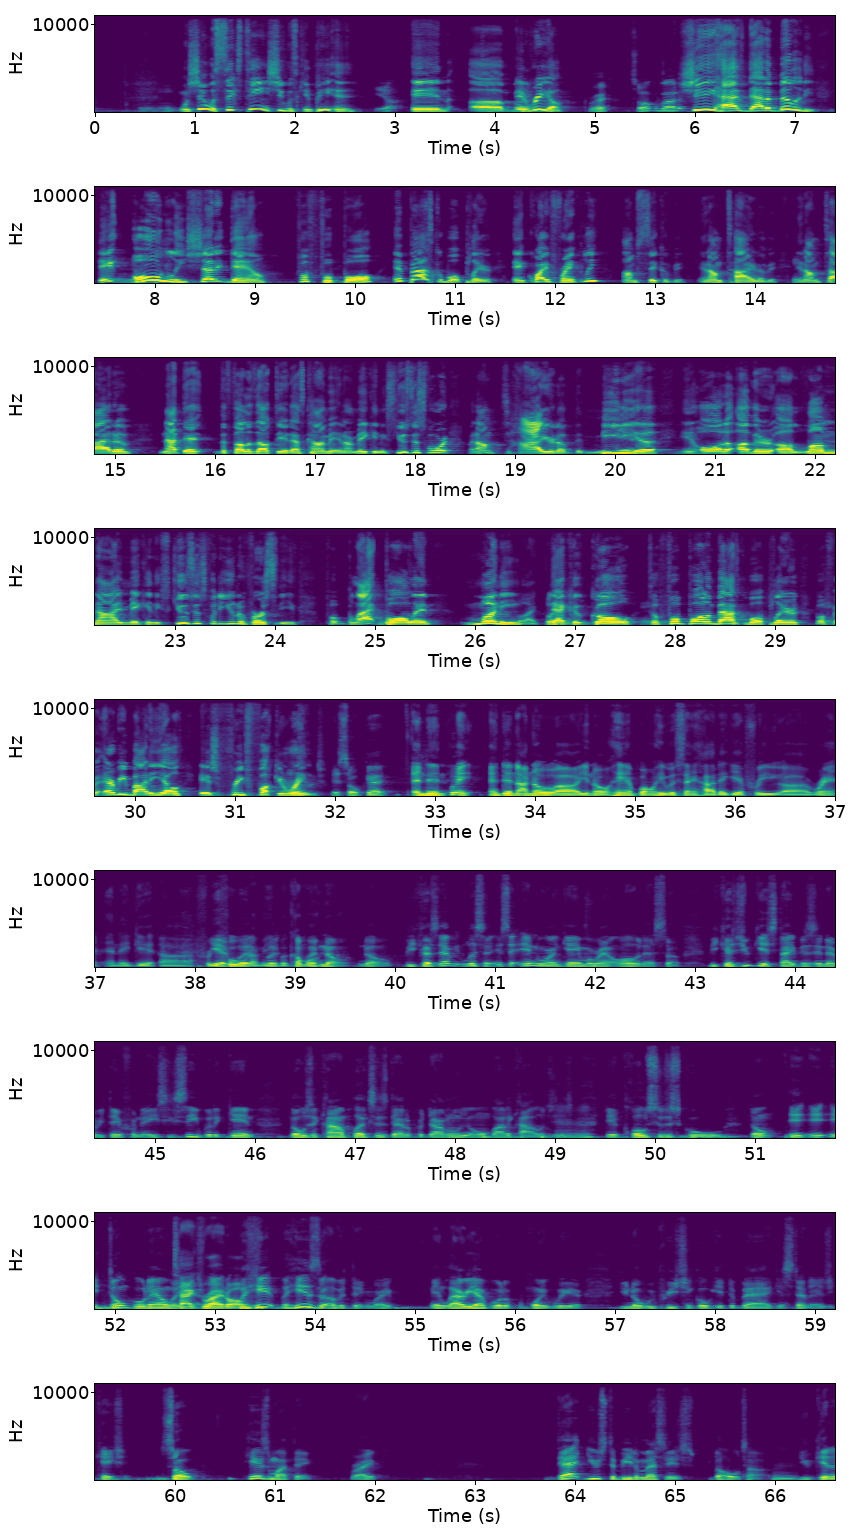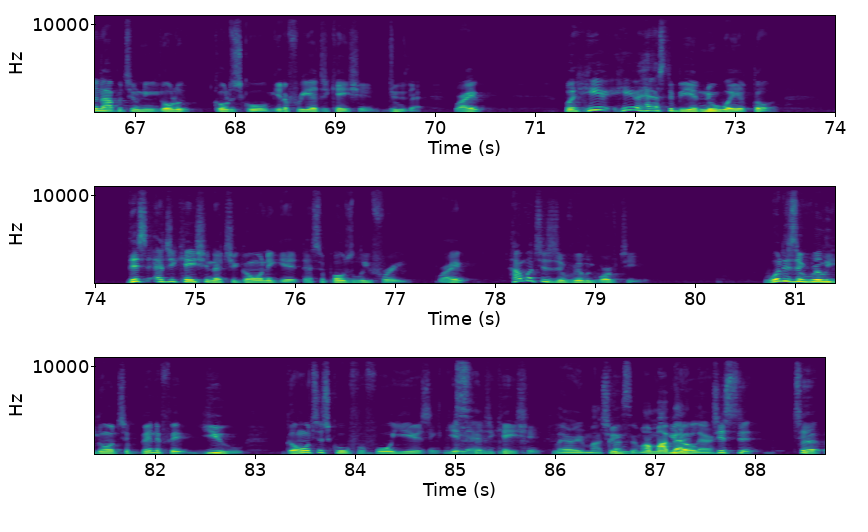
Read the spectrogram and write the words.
When she was 16, she was competing Yep. in uh about in it. Rio. Right? Talk about it. She has that ability. They only shut it down for football and basketball players. And quite frankly, I'm sick of it and I'm tired of it. And I'm tired of not that the fellas out there that's commenting are making excuses for it, but I'm tired of the media and all the other alumni making excuses for the universities for blackballing money that could go to football and basketball players, but for everybody else, it's free fucking range. It's okay. And then and, and then I know uh, you know Handbone. He was saying how they get free uh, rent and they get uh, free food. I mean, but, come on, no, no, because every listen, it's an in-run game around all of that stuff. Because you get stipends and everything from the ACC, but again, those are complexes that are predominantly owned by the colleges. Mm-hmm. They're close to the school. Don't it, it, it don't go down like Tax that. write-off. But here, but here's the other thing, right? And Larry had brought up a point where you know we preach and go get the bag instead of education. So here's my thing, right? that used to be the message the whole time. Mm. You get an opportunity, go to go to school, get a free education, do that, right? But here here has to be a new way of thought. This education that you're going to get that's supposedly free, right? How much is it really worth to you? What is it really going to benefit you going to school for four years and getting an education? Larry, my to, cousin. I'm my bad, know, Larry. Just to to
